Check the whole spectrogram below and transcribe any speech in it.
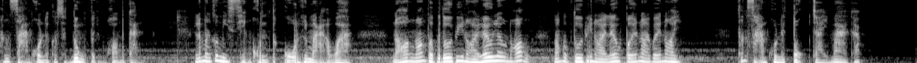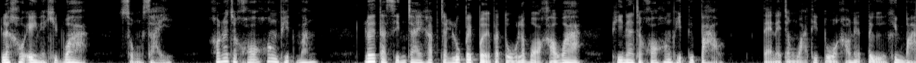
ทั้งสามคนเนี่ยก็สะดุ้งตื่นพร้อมกัน แล้วมันก็มีเสียงคนตะโกนขึ้นมาครับว่า น้องน้องเปิดประตูพี่หน่อยเร็วเร็วน้อง น้องเปิดประตูพี่หน่อยเร็วเปิดหน่อยเปิดหน่อย ทั้งสามคนเนี่ยตกใจมากครับ และเขาเองเนี่ยคิดว่า สงสัย เขาน่าจะเคาะห้องผิดมั้ง เลยตัดสินใจครับจะลุกไปเปิดประตูแล้วบอกเขาว่า พี่น่าจะเคาะห้องผิดหรือเปล่า แต่ในจังหวะที่ตัวเขาเนี่ยตื่นขึ้นมา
